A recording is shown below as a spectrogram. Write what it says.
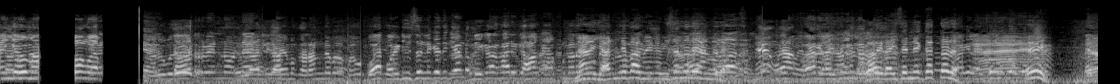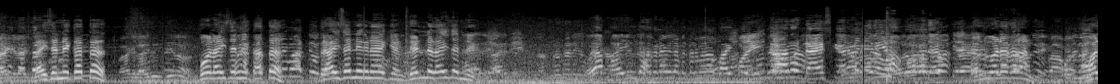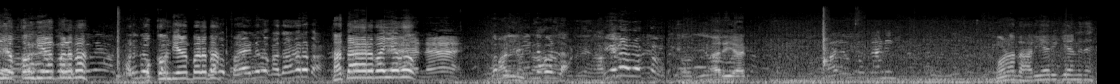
අයින් ගහම ස්ටාර්ටර් වෙන්න ඕනේ නැහැ නිකන් එහෙම කරන්න බෑ. ඔයා කොයි ඩිවිෂන් එකද කියන්නේ? නිකන් හරි ගහ කැපුණා නෑ නෑ යන්න එපා මේක විසඳලා යන්න බෑ. නෑ ඔයා ඔයාගේ ලයිසන් එක ඔය ලයිසන් එක ගත්තද? ඒයි ලයිසන් එක ගත්තද? ඔයාගේ ලයිසන් තියෙනවද? බෝ ලයිසන් එක ගත්තද? ලයිසන් එක නෑ කියන්නේ දෙන්න ලයිසන් එක. ඔයා පයින් ගහගෙන ආවිලා මෙතන මම බයික් පයින් ගහන ඩෑෂ් කරන්න කියලා. බලු වැඩ කරන්න. මල්ලි ඔක්කොම දිනක් බලපන්. ඔක්කොම දිනක් බලපන්. බය නේද කතා කරපන්. කතා කරපන් යකෝ. මල්ලි ඉන්න කොල්ලා. තියනවද ඔක්කොම? හරි හරි. මොනවද හරි හරි කියන්නේ දැන්?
